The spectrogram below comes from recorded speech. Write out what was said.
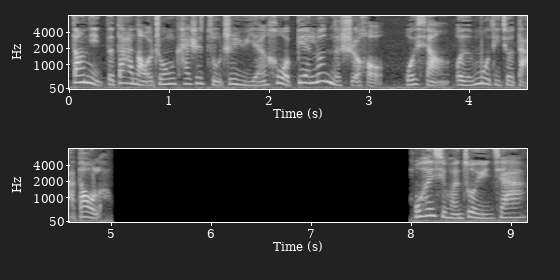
当你的大脑中开始组织语言和我辩论的时候，我想我的目的就达到了。我很喜欢做瑜伽，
